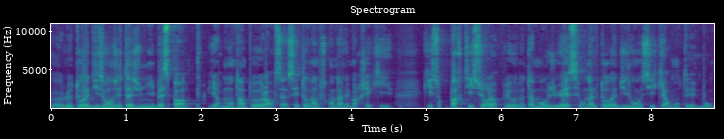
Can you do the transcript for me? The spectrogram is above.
Le taux à 10 ans aux États-Unis baisse pas, il remonte un peu. Alors c'est assez étonnant parce qu'on a les marchés qui, sont partis sur leur plus haut, notamment aux US, et on a le taux à 10 ans aussi qui est remonté. Bon,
